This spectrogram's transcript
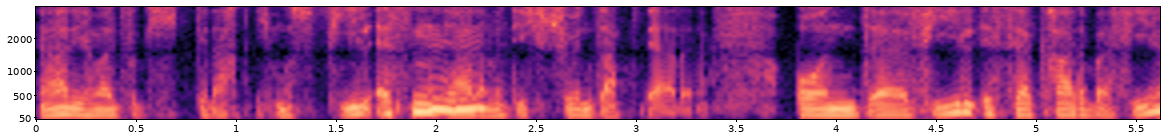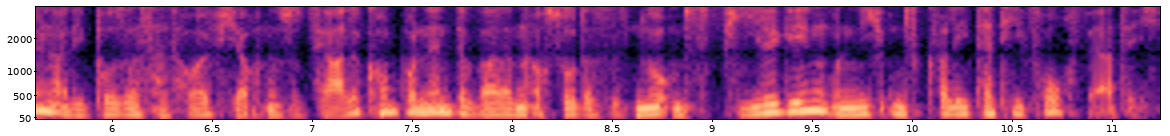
Ja, die haben halt wirklich gedacht, ich muss viel essen, mhm. ja, damit ich schön satt werde. Und äh, viel ist ja gerade bei vielen, Adiposas hat häufig auch eine soziale Komponente, war dann auch so, dass es nur ums viel ging und nicht ums qualitativ hochwertig.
